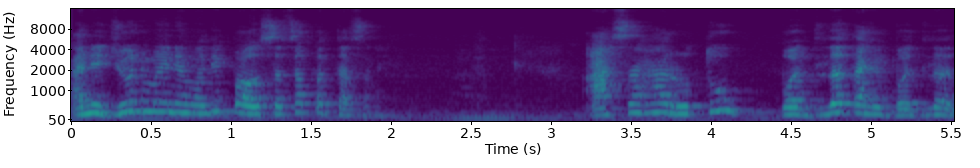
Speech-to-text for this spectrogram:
आणि जून महिन्यामध्ये पावसाचा पत्ताच नाही. असा हा ऋतू बदलत आहे बदलत.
